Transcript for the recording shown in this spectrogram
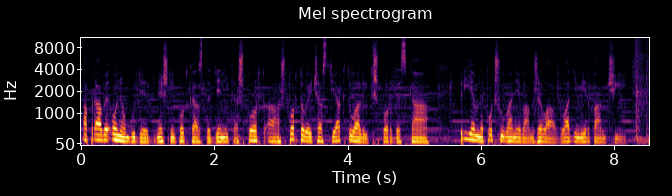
a práve o ňom bude dnešný podcast Denika Šport a športovej časti Aktualit Šport.sk. Príjemné počúvanie vám želá Vladimír Pančík.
